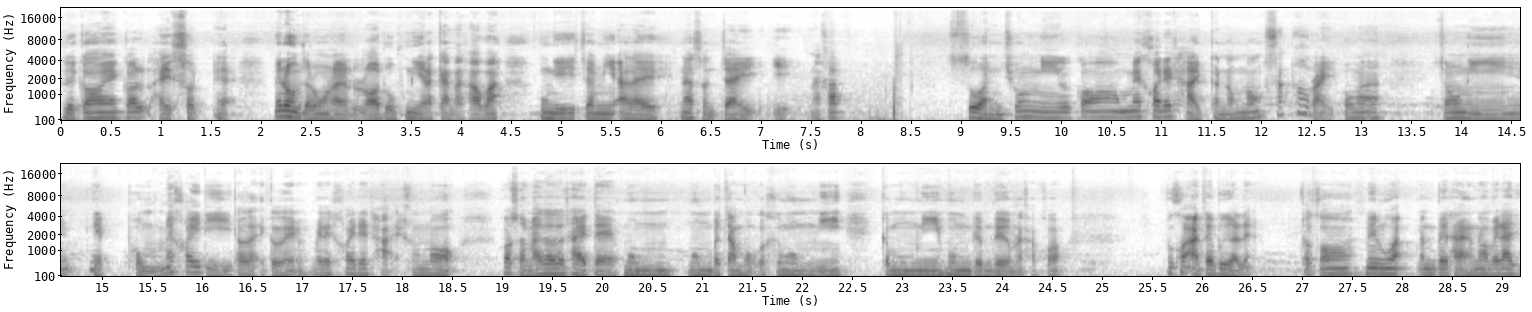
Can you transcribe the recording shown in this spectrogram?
หรือก็ก็ไลฟ์สดเนี่ยไม่รู้ผมจะลงอะไรรอดูพรุ่งนี้แล้วกันนะครับว่าพรุ่งนี้จะมีอะไรน่าสนใจอีกนะครับ ส่วนช่วงนี้ก็ไม่ค่อยได้ถ่ายกับน้องๆสักเท่าไหร่ เพราะว่าช่วงนี้เน็ตผมไม่ค่อยดีเท่าไหร่ก็เลย ไม่ได้ค่อยได้ถ่ายข้างนอก ก็ส่วนมากก็จะถ่ายแต่มุมมุมประจำผมก็คือมุมนี้กับมุมนี้มุมเดิมๆนะครับ ก็ทุกคนอาจจะเบื่อแหละ แต่ก็ไม่รู้อะมันไปถ่ายข้างนอกไม่ได้จ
